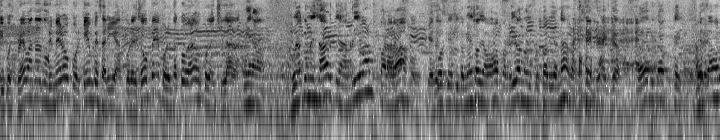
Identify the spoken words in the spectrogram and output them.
Y pues prueba, nano. Primero, ¿por qué empezarías? ¿Por el sope, por el taco dorado o por la enchilada? Mira, voy a comenzar de arriba para Para abajo. es Porque si comienzo de abajo para arriba no disfrutaría nada. Exacto. Voy a disfrutar, ok. Voy a dar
